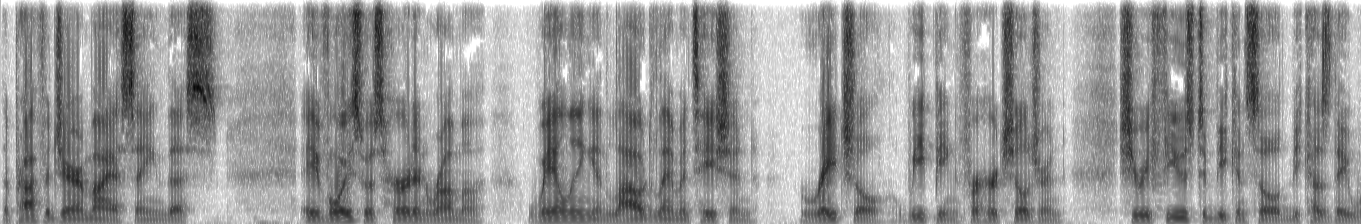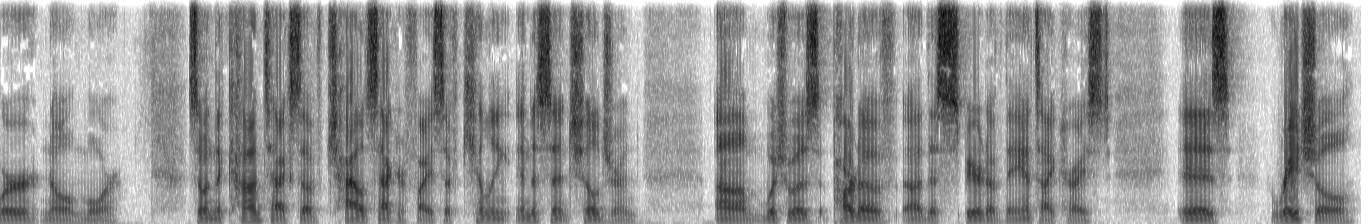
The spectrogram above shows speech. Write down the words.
the prophet Jeremiah saying this A voice was heard in Ramah, wailing in loud lamentation, Rachel weeping for her children. She refused to be consoled because they were no more. So, in the context of child sacrifice, of killing innocent children, um, which was part of uh, the spirit of the Antichrist, is Rachel,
